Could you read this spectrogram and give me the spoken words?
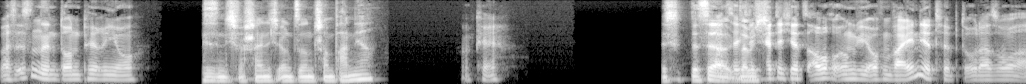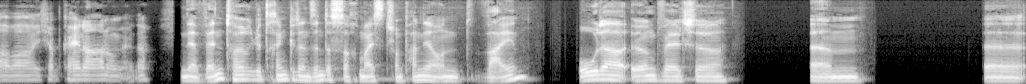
Was ist denn ein Don Perignon? Die sind nicht wahrscheinlich irgend so ein Champagner? Okay. Ich, das ist ja, glaube ich. hätte ich jetzt auch irgendwie auf den Wein getippt oder so, aber ich habe keine Ahnung, Alter. Ja, wenn teure Getränke, dann sind das doch meist Champagner und Wein oder irgendwelche ähm, äh,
